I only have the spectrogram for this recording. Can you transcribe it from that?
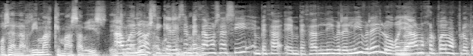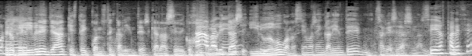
O sea, las rimas que más sabéis. Ah, bueno, ducha, si queréis ejemplo, ¿no? empezamos así, empezad, empezad libre, libre, y luego ya a lo mejor podemos proponer... Pero que libre ya que esté cuando estén calientes, que ahora se cogen Ah, vale, palabritas y sí. luego cuando estemos en caliente saquéis el arsenal. ¿Sí os parece?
